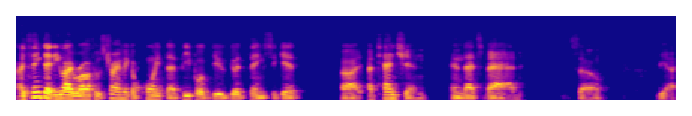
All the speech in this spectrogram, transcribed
I think that Eli Roth was trying to make a point that people do good things to get uh, attention, and that's bad. So, yeah,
